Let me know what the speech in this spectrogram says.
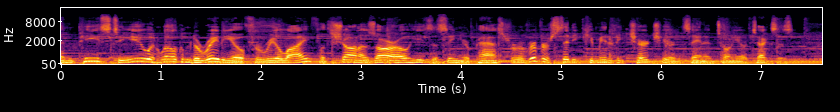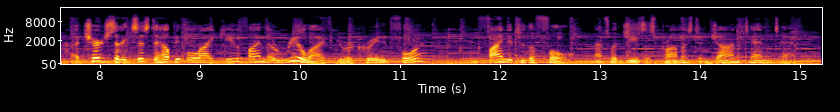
and peace to you, and welcome to Radio for Real Life with Sean Azzaro. He's the senior pastor of River City Community Church here in San Antonio, Texas. A church that exists to help people like you find the real life you were created for and find it to the full. That's what Jesus promised in John 10 10.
